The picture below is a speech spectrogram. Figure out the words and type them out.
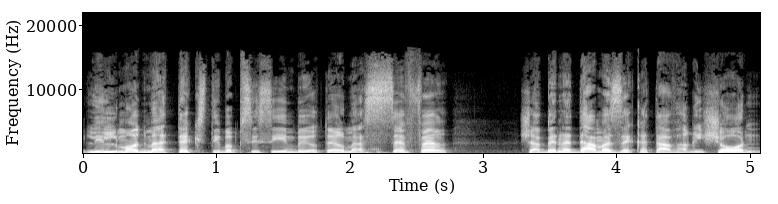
ללמוד מהטקסטים הבסיסיים ביותר, מהספר שהבן אדם הזה כתב, הראשון.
